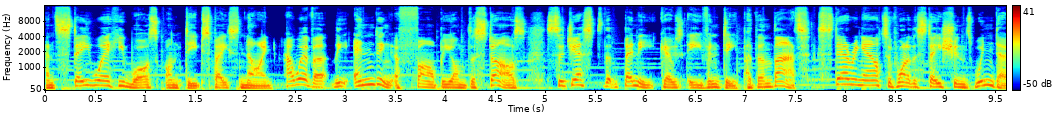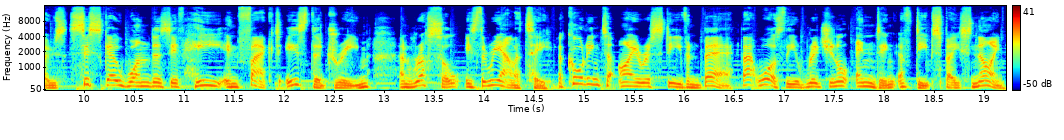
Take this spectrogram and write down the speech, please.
and stay where he was on Deep Space Nine. However, the ending of Far Beyond the Stars suggests that Benny goes even deeper than that. Staring out of one of the station's windows, Sisko wonders if he, in fact, is the dream and Russell is the reality. According to Ira Steven Behr, that was the original ending of Deep Space Nine.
